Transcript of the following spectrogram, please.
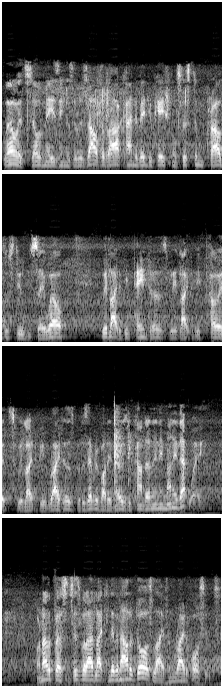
Well, it's so amazing. As a result of our kind of educational system, crowds of students say, well, we'd like to be painters, we'd like to be poets, we'd like to be writers, but as everybody knows, you can't earn any money that way. Or another person says, well, I'd like to live an out-of-doors life and ride horses.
